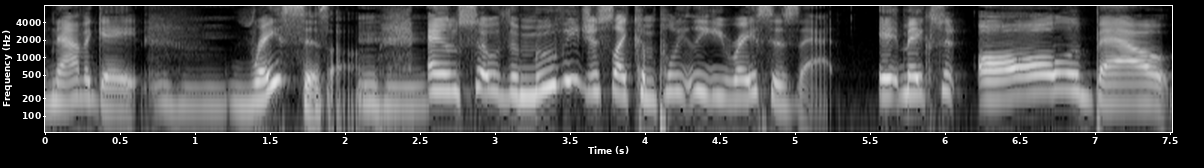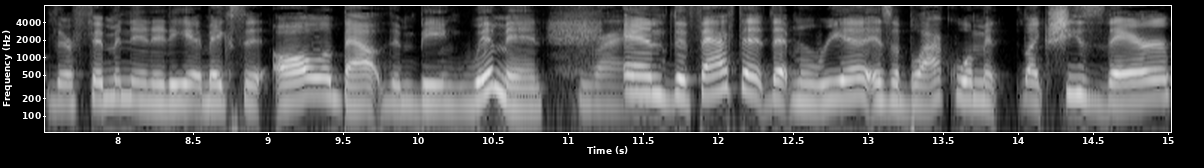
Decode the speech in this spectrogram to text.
navigate Mm-hmm. racism. And so the movie just like completely erases that. It makes it all about their femininity. It makes it all about them being women. Right. And the fact that that Maria is a black woman, like she's there,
